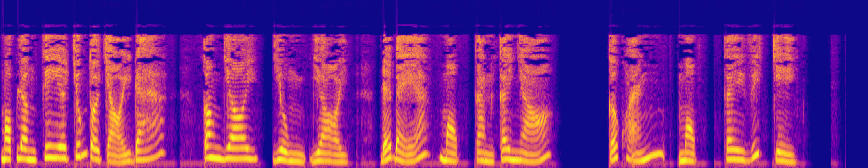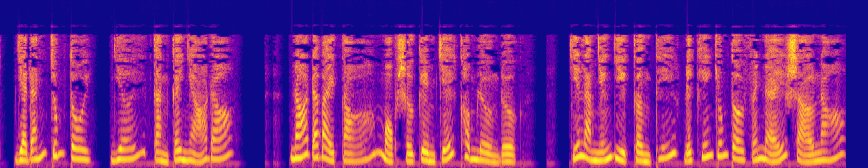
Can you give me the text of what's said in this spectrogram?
Một lần kia chúng tôi chọi đá, con voi dùng dòi để bẻ một cành cây nhỏ, cỡ khoảng một cây viết chì, và đánh chúng tôi với cành cây nhỏ đó. Nó đã bày tỏ một sự kiềm chế không lường được, chỉ làm những gì cần thiết để khiến chúng tôi phải nể sợ nó.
